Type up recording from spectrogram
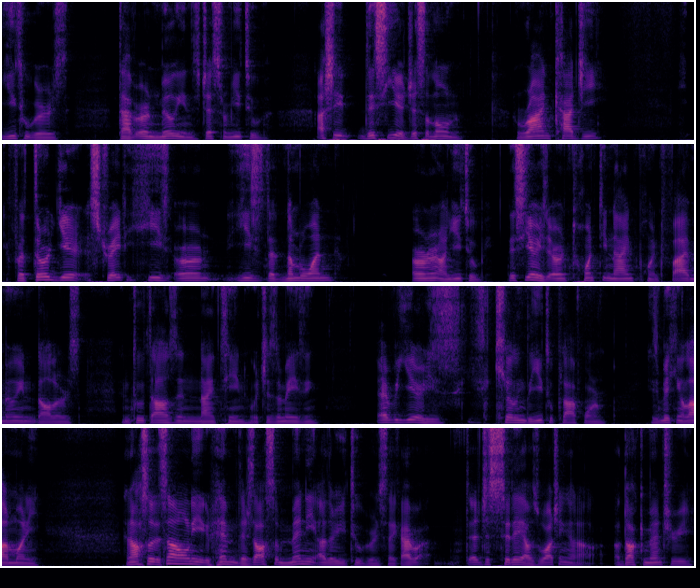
YouTubers that have earned millions just from YouTube. Actually, this year just alone, Ryan Kaji, for third year straight, he's earned he's the number one earner on YouTube. This year he's earned twenty nine point five million dollars in 2019, which is amazing. Every year he's he's killing the YouTube platform. He's making a lot of money. And also, it's not only him. There's also many other YouTubers. Like I, just today, I was watching a, a documentary,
